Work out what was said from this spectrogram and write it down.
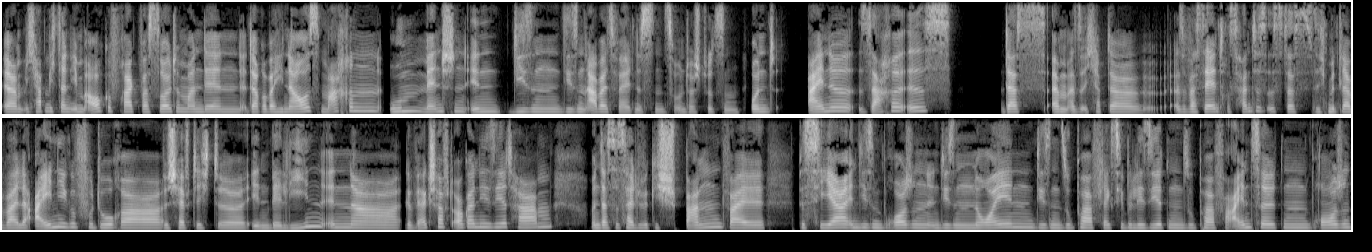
Ähm, ich habe mich dann eben auch gefragt, was sollte man denn darüber hinaus machen, um Menschen in diesen, diesen Arbeitsverhältnissen zu unterstützen. Und eine Sache ist, dass, ähm, also ich habe da, also was sehr interessantes ist, dass sich mittlerweile einige Fudora-Beschäftigte in Berlin in einer Gewerkschaft organisiert haben. Und das ist halt wirklich spannend, weil bisher in diesen Branchen, in diesen neuen, diesen super flexibilisierten, super vereinzelten Branchen,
